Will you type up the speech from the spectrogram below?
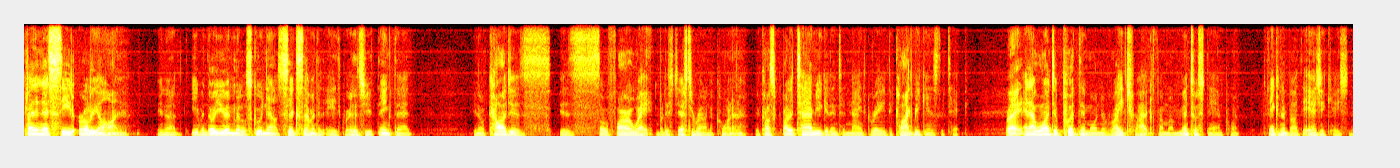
planting that seed early on. You know, even though you're in middle school now, sixth, seventh, and eighth graders, you think that, you know, college is is so far away, but it's just around the corner because by the time you get into ninth grade, the clock begins to tick. right. And I wanted to put them on the right track from a mental standpoint, thinking about the education.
